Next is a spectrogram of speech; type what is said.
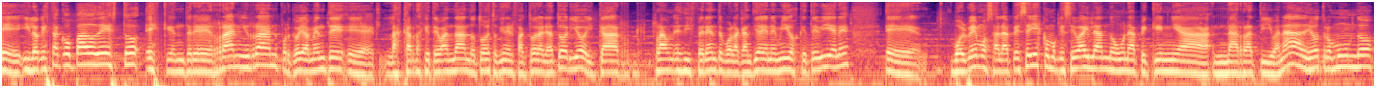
Eh, y lo que está copado de esto es que entre run y run, porque obviamente eh, las cartas que te van dando, todo esto tiene el factor aleatorio y cada round es diferente por la cantidad de enemigos que te viene, eh, volvemos a la PC y es como que se va bailando una pequeña narrativa, nada de otro mundo,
